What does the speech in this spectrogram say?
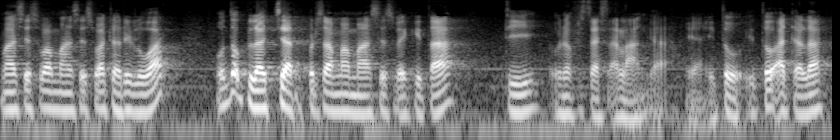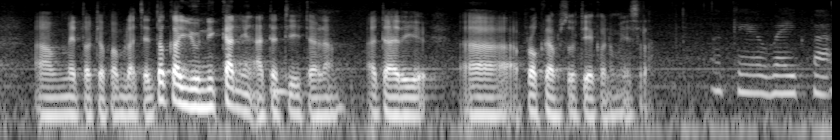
mahasiswa-mahasiswa dari luar untuk belajar bersama mahasiswa kita di Universitas Erlangga ya itu itu adalah uh, metode pembelajaran itu keunikan yang ada di dalam uh, dari uh, program studi ekonomi Islam. Oke, baik Pak.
